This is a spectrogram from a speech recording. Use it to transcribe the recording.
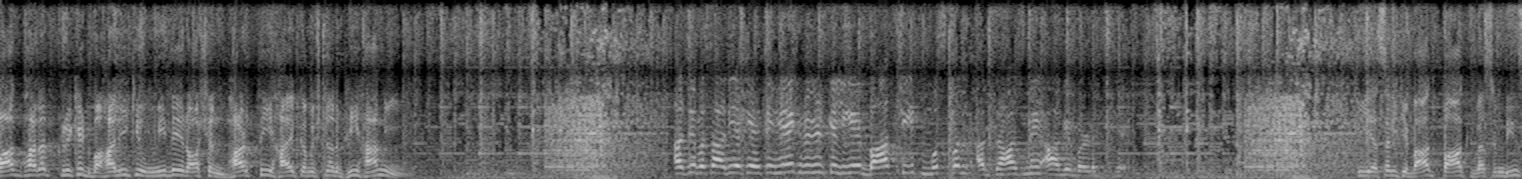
پاک بھارت کرکٹ بحالی کی امیدیں روشن بھارتی ہائی کمشنر بھی حامی۔ اجے بساریا کہتے ہیں کرکٹ کے لیے بات چیت مثبت انداز میں آگے بڑھ رہی ہے۔ پی ایس ایل کے بعد پاک ویسٹ انڈیز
